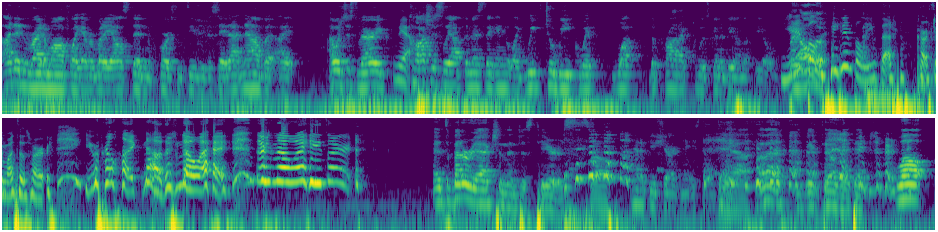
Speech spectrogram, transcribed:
I didn't write him off like everybody else did, and of course it's easy to say that now, but I I was just very Yeah. cautiously optimistic and like week to week with what the product was going to be on the field. You didn't, all bel the- you didn't believe that Carson Wentz was hurt. You were like, no, there's no way. There's no way he's hurt. It's a better reaction than just tears. So. I had a few Chardonnays that day. Yeah, oh, that's a big tailgate day. Well,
